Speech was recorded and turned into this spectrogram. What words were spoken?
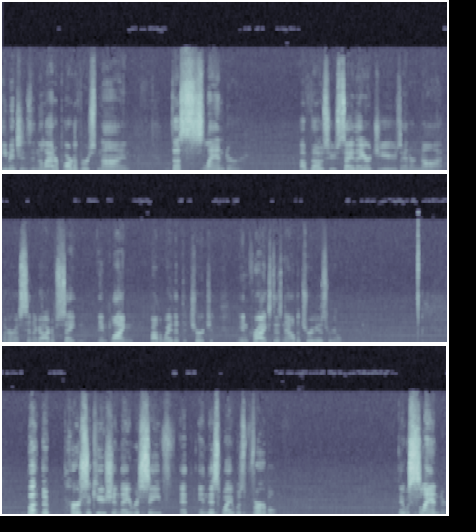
He mentions in the latter part of verse 9 the slander of those who say they are Jews and are not, but are a synagogue of Satan, implying, by the way, that the church in Christ is now the true Israel. But the persecution they received at, in this way was verbal. It was slander.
